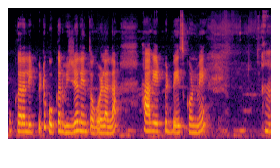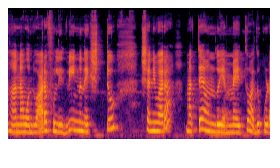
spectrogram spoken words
ಕುಕ್ಕರಲ್ಲಿ ಇಟ್ಬಿಟ್ಟು ಕುಕ್ಕರ್ ವಿಷಲ್ ಏನು ತೊಗೊಳ್ಳಲ್ಲ. ಹಾಗೆ ಇಟ್ಬಿಟ್ಟು ಬೇಯಿಸ್ಕೊಂಡ್ವಿ. ನಾವು ಒಂದು ವಾರ ಫುಲ್ ಇದ್ವಿ. ಇನ್ನು ನೆಕ್ಸ್ಟು ಶನಿವಾರ ಮತ್ತೆ ಒಂದು ಎಮ್ಮೆ ಇತ್ತು. ಅದು ಕೂಡ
